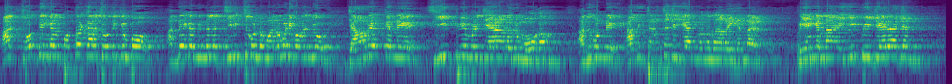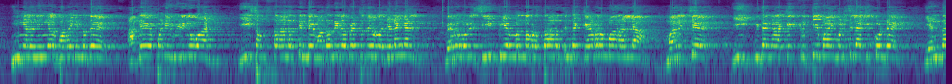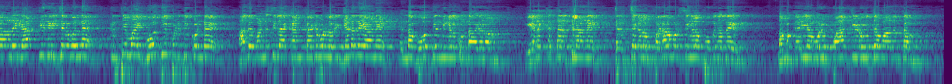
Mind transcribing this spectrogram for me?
ആ ചോദ്യങ്ങൾ പത്രക്കാർ ചോദിക്കുമ്പോ അദ്ദേഹം ഇന്നലെ ചിരിച്ചുകൊണ്ട് മറുപടി പറഞ്ഞു ജാവേദ്കറിനെ സി പി എമ്മിൽ ചേരാൻ ഒരു മോഹം. അതുകൊണ്ട് അത് ചർച്ച ചെയ്യാൻ വന്നതാണ് എന്ന്. പ്രിയങ്കരനായ ഇ പി ജയരാജൻ ഇങ്ങനെ നിങ്ങൾ പറയുന്നത് അതേപടി വിഴുങ്ങുവാൻ ഈ സംസ്ഥാനത്തിന്റെ മതനിരപേക്ഷതയുള്ള ജനങ്ങൾ വെറും ഒരു സി പി എം എന്ന പ്രസ്ഥാനത്തിന്റെ കേഡർമാരല്ല മറിച്ച് ഈ വിധങ്ങളൊക്കെ കൃത്യമായി മനസ്സിലാക്കിക്കൊണ്ട് എന്താണ് രാഷ്ട്രീയ തിരിച്ചറിവെന്ന് കൃത്യമായി ബോധ്യപ്പെടുത്തിക്കൊണ്ട് അത് മനസ്സിലാക്കാൻ കഴിവുള്ള ഒരു ജനതയാണ് എന്ന ബോധ്യം നിങ്ങൾക്കുണ്ടാകണം. ഏതൊക്കെ തരത്തിലാണ് ചർച്ചകളും പരാമർശങ്ങളും പോകുന്നത്? നമുക്കറിയാം ഒരു പാർട്ടിയുടെ ഉത്തരവാദിത്വം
